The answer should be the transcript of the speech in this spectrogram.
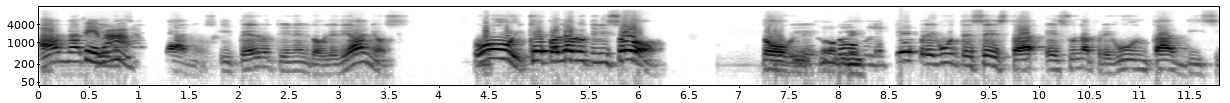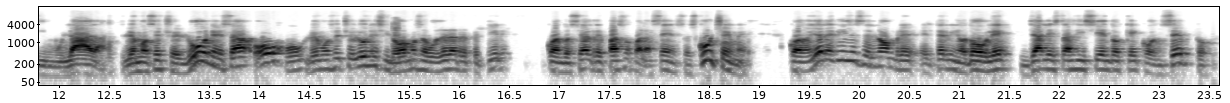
Ana Se tiene va. años y Pedro tiene el doble de años. Uy, ¿qué palabra utilizó? Doble. ¿Qué pregunta es esta? Es una pregunta disimulada. Lo hemos hecho el lunes, ¿ah? Ojo, lo hemos hecho el lunes y lo vamos a volver a repetir cuando sea el repaso para ascenso. Escúchenme, cuando ya le dices el nombre, el término doble, ya le estás diciendo qué concepto.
